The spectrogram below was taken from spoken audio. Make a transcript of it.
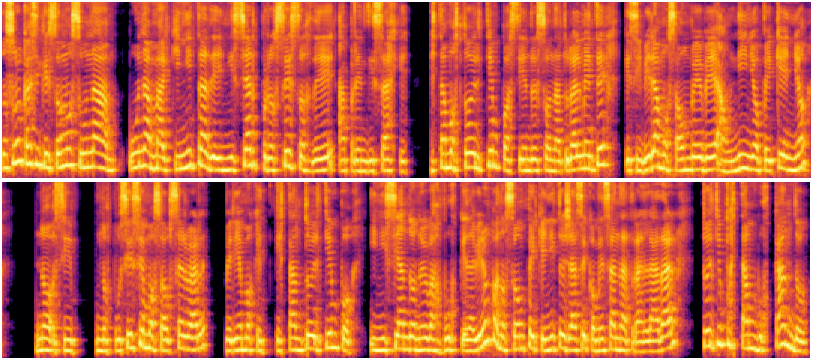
nosotros casi que somos una, una maquinita de iniciar procesos de aprendizaje. Estamos todo el tiempo haciendo eso naturalmente, que si viéramos a un bebé, a un niño pequeño, no, si nos pusiésemos a observar, veríamos que, están todo el tiempo iniciando nuevas búsquedas. ¿Vieron cuando son pequeñitos ya se comienzan a trasladar? Todo el tiempo están buscando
